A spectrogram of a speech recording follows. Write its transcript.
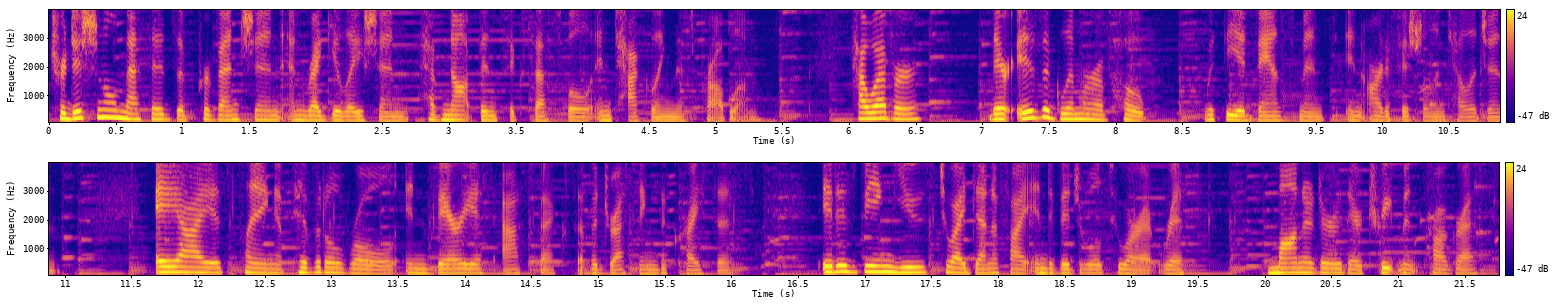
Traditional methods of prevention and regulation have not been successful in tackling this problem. However, there is a glimmer of hope with the advancements in artificial intelligence. AI is playing a pivotal role in various aspects of addressing the crisis. It is being used to identify individuals who are at risk, monitor their treatment progress,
